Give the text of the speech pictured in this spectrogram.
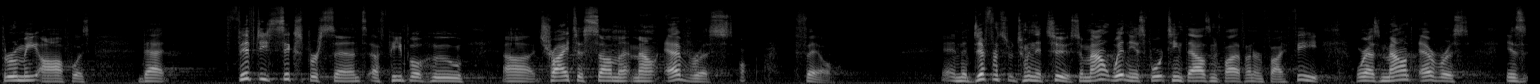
threw me off, was that 56% of people who uh, try to summit Mount Everest fail. And the difference between the two so, Mount Whitney is 14,505 feet, whereas Mount Everest is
